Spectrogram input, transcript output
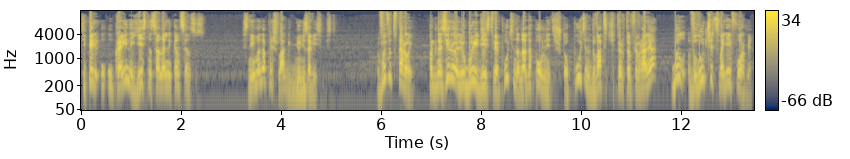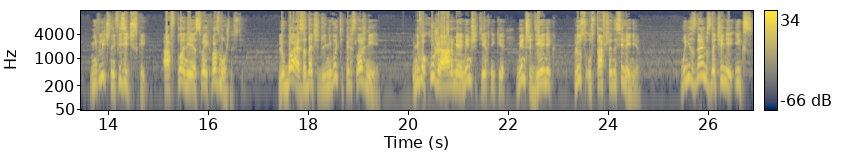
Теперь у Украины есть национальный консенсус. С ним она пришла к Дню независимости. Вывод второй. Прогнозируя любые действия Путина, надо помнить, что Путин 24 февраля был в лучшей своей форме. Не в личной физической, а в плане своих возможностей. Любая задача для него теперь сложнее. У него хуже армия, меньше техники, меньше денег, плюс уставшее население. Мы не знаем значение X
